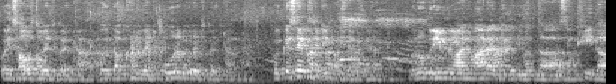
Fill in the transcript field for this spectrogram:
ਕੋਈ ਸਾਊਥ ਵਿੱਚ ਬੈਠਾ, ਕੋਈ ਦੱਖਣ ਵਿੱਚ, ਪੂਰਬ ਵਿੱਚ ਬੈਠਾ, ਕੋਈ ਕਿਸੇ ਮਰਜ਼ੀ ਪਾਸੇ ਬੈਠਾ। ਗੁਰੂ ਗਰੀਬ ਨਿਵਾਜ ਮਹਾਰਾਜ ਦੀ ਗੁਰਮਤ ਦਾ, ਸਿੱਖੀ ਦਾ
